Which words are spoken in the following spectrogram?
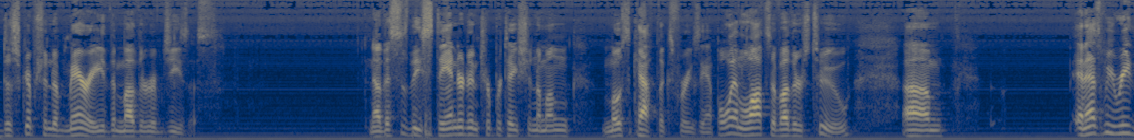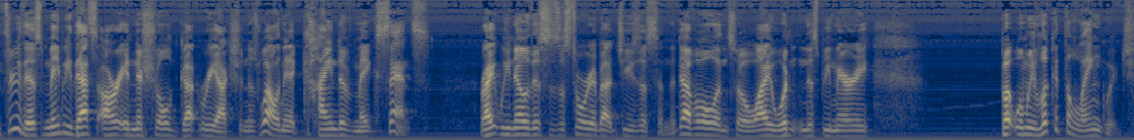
description of Mary, the mother of Jesus. Now, this is the standard interpretation among most Catholics, for example, and lots of others too. Um, and as we read through this, maybe that's our initial gut reaction as well. I mean, it kind of makes sense, right? We know this is a story about Jesus and the devil, and so why wouldn't this be Mary? But when we look at the language,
